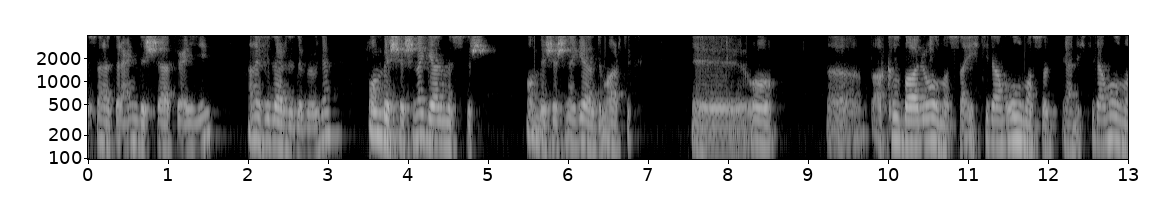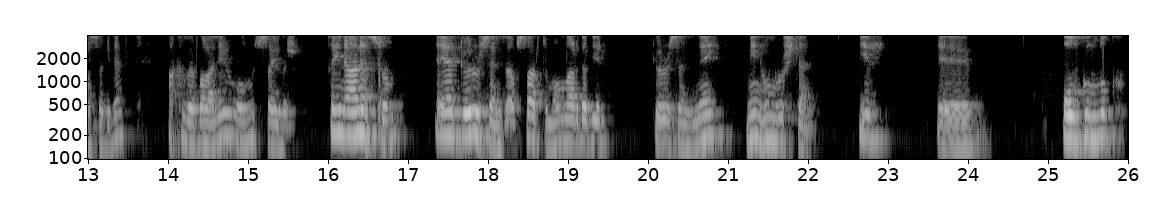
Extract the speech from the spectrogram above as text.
seneten inde şafi'i. Hanefilerde de böyle. 15 yaşına gelmesidir. 15 yaşına geldim artık e, o e, akıl bali olmasa, ihtilam olmasa, yani ihtilam olmasa bile akıl ve bali olmuş sayılır. Fe inanessum eğer görürseniz absartum onlarda bir görürseniz ne? Minhum rüşten bir e, olgunluk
